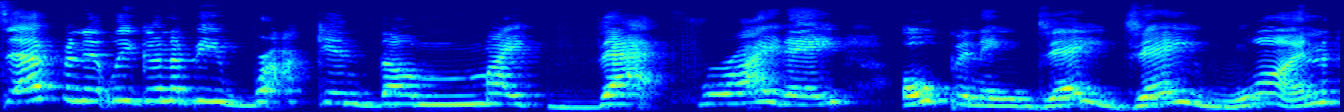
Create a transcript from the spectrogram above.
definitely gonna be rocking the mic that Friday, opening day, day one.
